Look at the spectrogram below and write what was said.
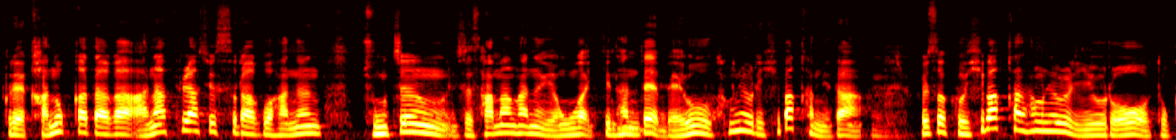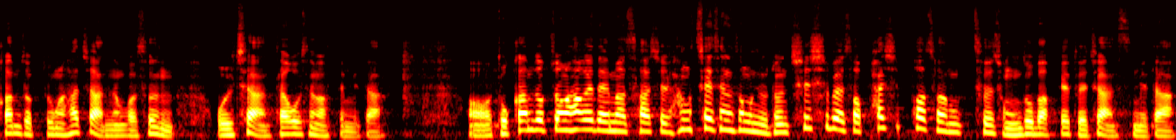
그래 간혹 가다가 아나필락시스라고 하는 중증 이제 사망하는 경우가 있긴 한데 매우 확률이 희박합니다. 그래서 그 희박한 확률을 이유로 독감 접종을 하지 않는 것은 옳지 않다고 생각됩니다. 어, 독감 접종을 하게 되면 사실 항체 생성률은 70에서 80% 정도밖에 되지 않습니다.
